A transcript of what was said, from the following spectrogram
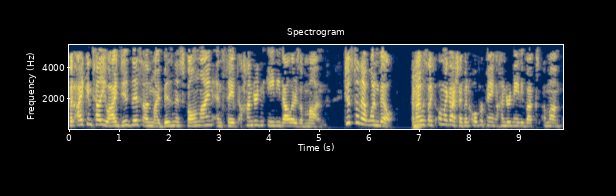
But I can tell you, I did this on my business phone line and saved $180 a month just on that one bill. And mm-hmm. I was like, oh my gosh, I've been overpaying 180 bucks a month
